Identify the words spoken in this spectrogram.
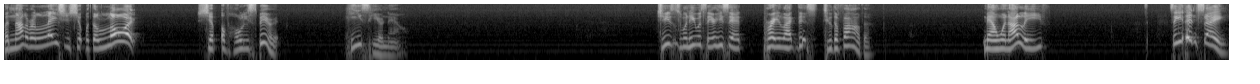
But not a relationship with the Lordship of Holy Spirit. He's here now. Jesus, when he was here, he said, Pray like this to the Father. Now, when I leave, see, he didn't say,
